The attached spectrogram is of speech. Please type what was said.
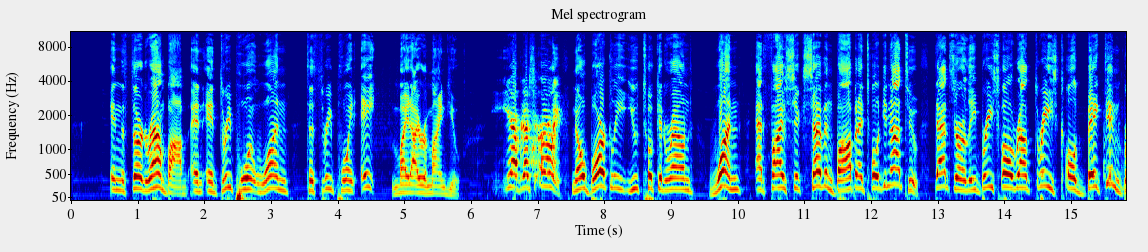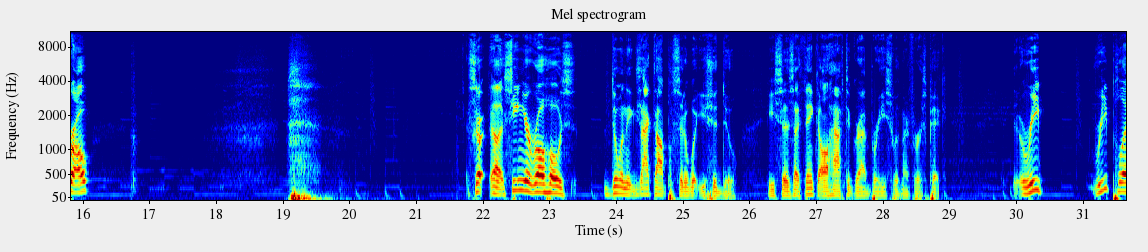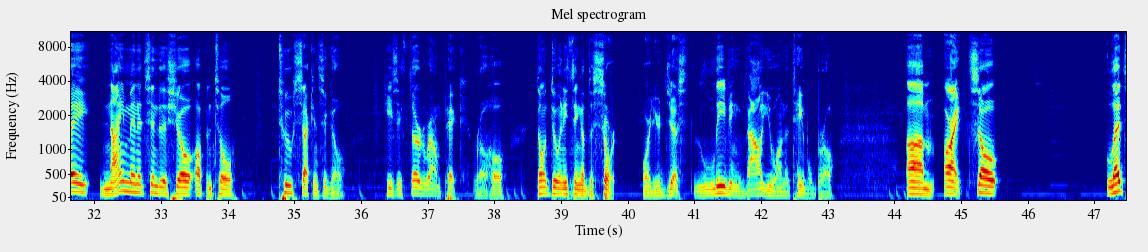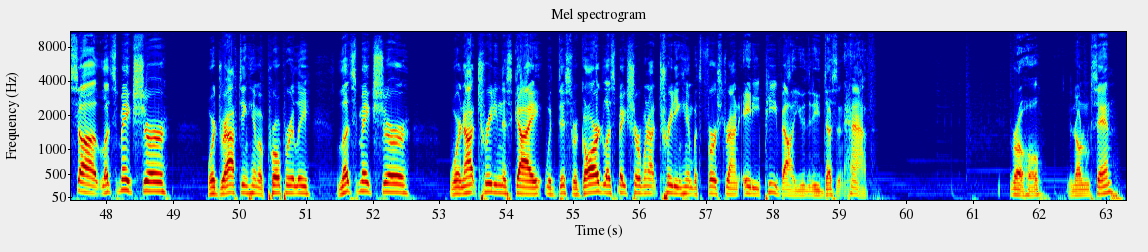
in the third round, Bob, and, and 3.1 to 3.8, might I remind you. Yeah, but that's early. No, Barkley, you took it round one at five, six, seven, Bob, and I told you not to. That's early. Breece Hall round three is called baked in, bro. Sir, uh, Senior Rojo's doing the exact opposite of what you should do. He says, I think I'll have to grab Breece with my first pick. Re- replay nine minutes into the show up until two seconds ago. He's a third round pick, Rojo. Don't do anything of the sort, or you're just leaving value on the table, bro. Um, all right, so let's uh let's make sure we're drafting him appropriately. Let's make sure we're not treating this guy with disregard. Let's make sure we're not treating him with first round ADP value that he doesn't have. Rojo, you know what I'm saying?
